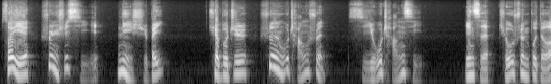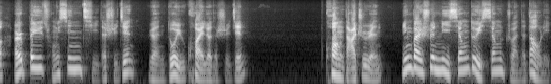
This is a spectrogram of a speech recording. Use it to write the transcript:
所以顺时喜，逆时悲，却不知顺无常顺，喜无常喜。因此，求顺不得而悲从心起的时间远多于快乐的时间。旷达之人明白顺逆相对相转的道理，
